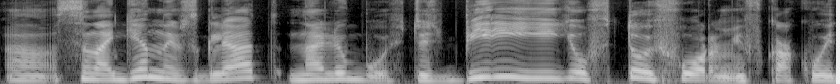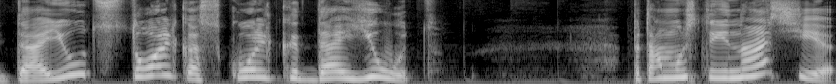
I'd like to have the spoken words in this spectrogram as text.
а, саногенный взгляд на любовь. То есть бери ее в той форме, в какой дают, столько, сколько дают. Потому что иначе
